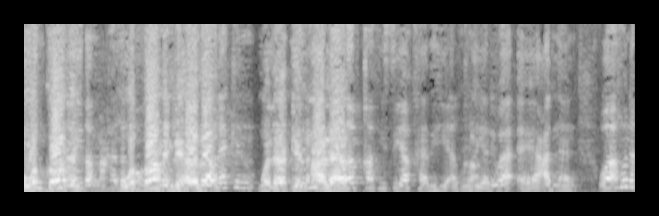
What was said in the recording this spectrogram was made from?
هو الضامن هو. الضامن لهذا ولكن ولكن على نبقى في سياق هذه القضية. لواء آه، عدنان وهنا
